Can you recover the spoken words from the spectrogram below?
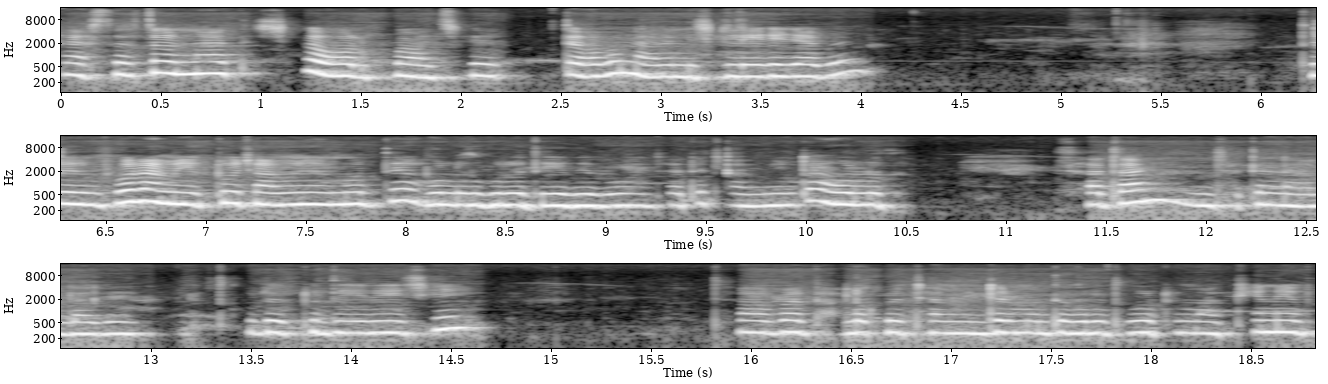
আস্তে আস্তে নাড়তেছি অল্প আছে, দিতে হবে, নাহলে নিচে লেগে যাবে। তো এরপর আমি একটু চাউমিনের মধ্যে হলুদ গুঁড়ো দিয়ে দেবো, যাতে চাউমিনটা হলুদ সাদা যাতে না লাগে। হলুদ গুঁড়ো একটু দিয়ে দিয়েছি। আবার ভালো করে চাউমিনটার মধ্যে হলুদ গুঁড়োটা মাখিয়ে নেব।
